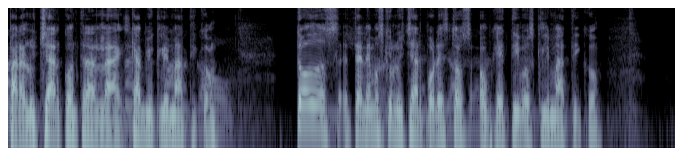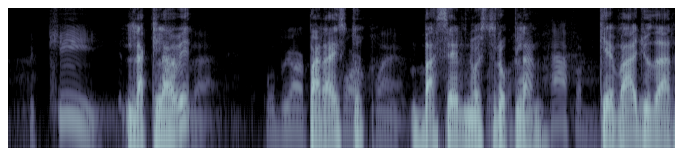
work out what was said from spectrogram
para luchar contra el cambio climático. Todos tenemos que luchar por estos objetivos climáticos. La clave para esto va a ser nuestro plan, que va a ayudar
